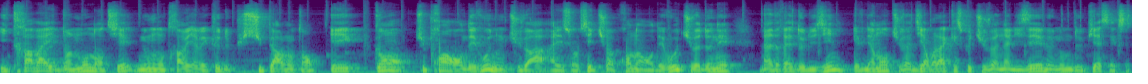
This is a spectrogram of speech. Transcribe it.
Ils travaillent dans le monde entier. Nous, on travaille avec eux depuis super longtemps. Et quand tu prends un rendez-vous, donc tu vas aller sur le site, tu vas prendre un rendez-vous, tu vas donner l'adresse de l'usine. Évidemment, tu vas dire, voilà, qu'est-ce que tu veux analyser, le nombre de pièces, etc.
